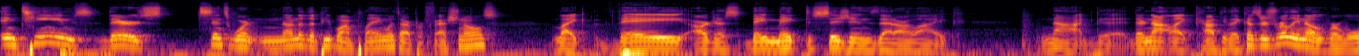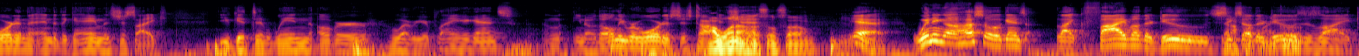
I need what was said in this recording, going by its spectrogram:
in teams. There's since we're none of the people I'm playing with are professionals. Like they are just they make decisions that are like not good. They're not like calculated because there's really no reward in the end of the game. It's just like you get to win over whoever you're playing against. And, you know, the only reward is just talking. I want to hustle, so Yeah, winning a hustle against like five other dudes, six other dudes is like.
